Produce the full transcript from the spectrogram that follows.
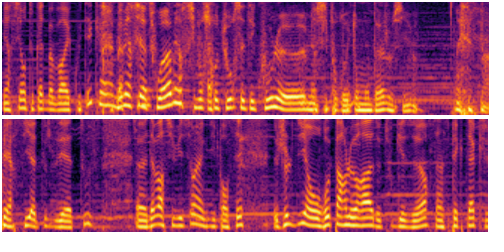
Merci en tout cas de m'avoir écouté. Corinne. Bah, merci. à toi, merci pour ce retour, c'était cool. euh, merci pour euh, ton montage aussi. Merci à toutes et à tous euh, d'avoir suivi ça et que d'y penser. Je le dis, hein, on reparlera de Together. C'est un spectacle,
